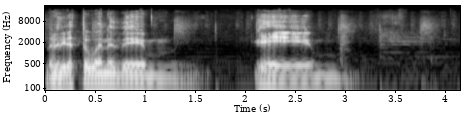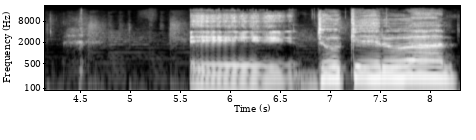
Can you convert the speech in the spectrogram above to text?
No le tira a estos buenos de. mm, eh, eh, yo quiero al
